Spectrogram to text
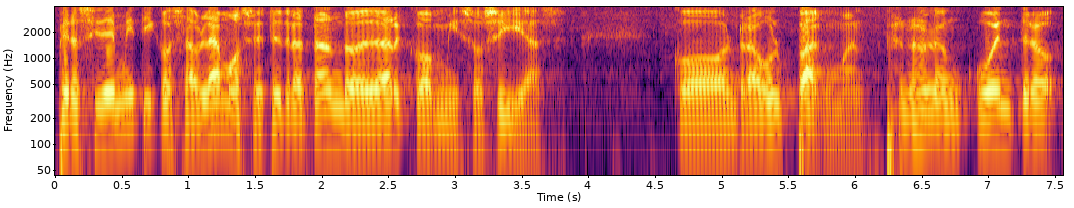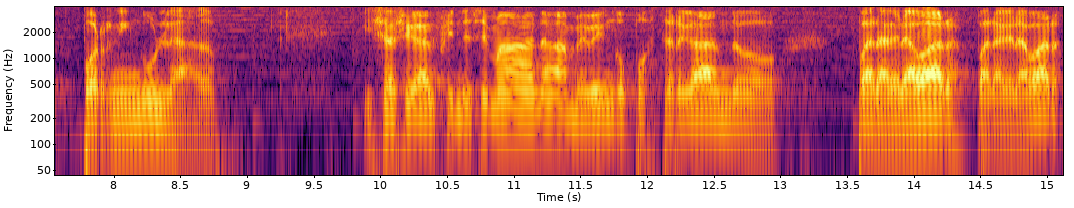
Pero si de míticos hablamos, estoy tratando de dar con mis osías, con Raúl Pacman, pero no lo encuentro por ningún lado y ya llega el fin de semana, me vengo postergando para grabar, para grabar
